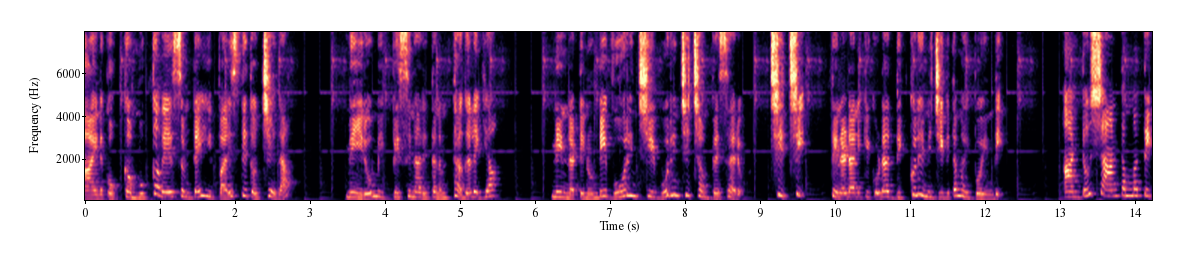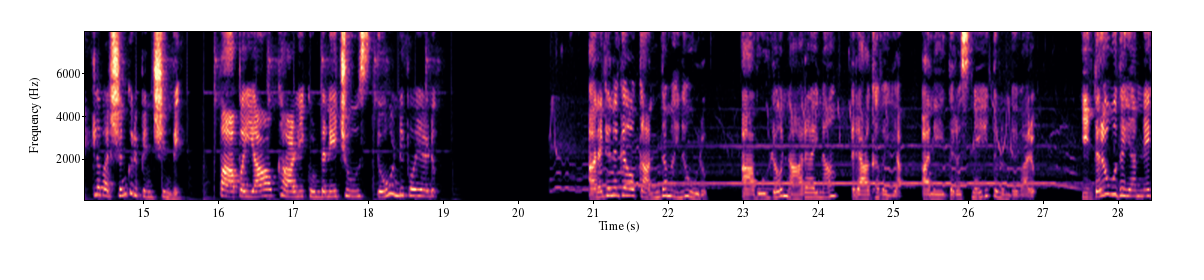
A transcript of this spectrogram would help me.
ఆయనకొక్క ముక్క వేసుంటే ఈ పరిస్థితి వచ్చేదా? మీరు మీ పిసినారితనం తగలయ్యా. నిన్నటి నుండి ఊరించి ఊరించి చంపేశారు. చిచ్చి తినడానికి కూడా దిక్కులేని జీవితం అయిపోయింది. అంటూ శాంతమ్మ తిట్ల వర్షం కురిపించింది. పాపయ్య ఖాళీ కుండనే చూస్తూ ఉండిపోయాడు. అనగనగా ఒక అందమైన ఊరు. ఆ ఊళ్ళో నారాయణ రాఘవయ్య అనే ఇద్దరు స్నేహితులుండేవారు. ఇద్దరూ ఉదయాన్నే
